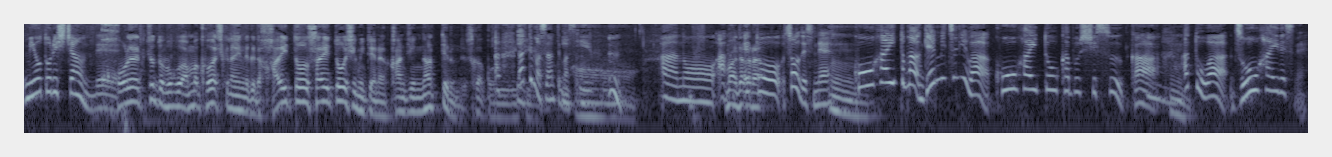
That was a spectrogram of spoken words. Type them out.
見劣りしちゃうんで。これ、ちょっと僕はあんま詳しくないんだけど、配当再投資みたいな感じになってるんですか、こういうなってます、なってます。うんあの、あ、まあ、えっと、そうですね。うん、後輩と、まあ、厳密には、高配当株指数か、うん、あとは増配ですね。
